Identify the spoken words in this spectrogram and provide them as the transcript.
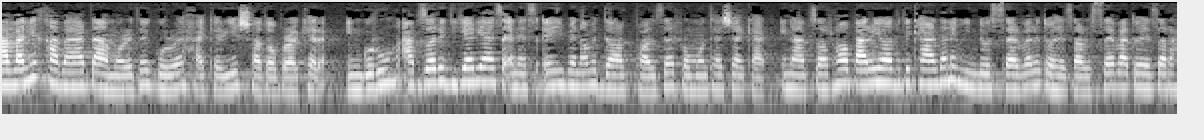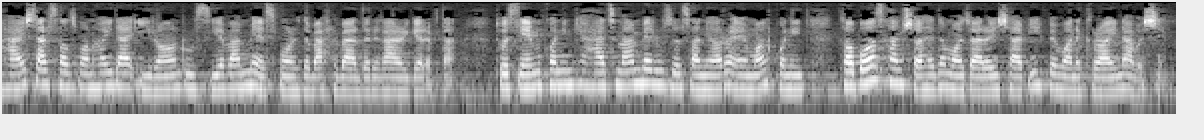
اولی خبر در مورد گروه هکری شادو براکره این گروه ابزار دیگری از NSA به نام دارک پالزر رو منتشر کرد این ابزارها برای آلوده کردن ویندوز سرور 2003 و 2008 در سازمانهایی در ایران، روسیه و مصر مورد بهره برداری قرار گرفتند. توصیه می‌کنیم که حتما به روزرسانی ها را اعمال کنید تا باز هم شاهد ماجرای شبیه به وانکرای نباشیم.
